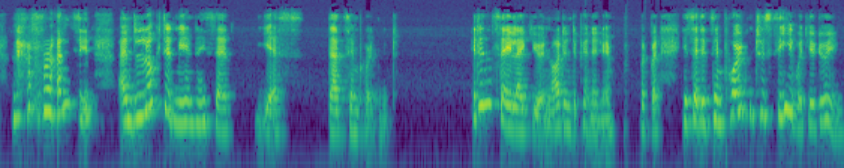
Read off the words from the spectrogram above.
the front seat and looked at me and he said, Yes, that's important. He didn't say like you're not independent, but but he said it's important to see what you're doing.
